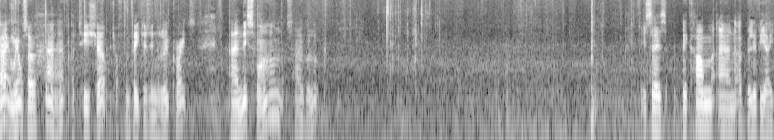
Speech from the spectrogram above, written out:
Okay, and we also have a t-shirt which often features in the loot crates. And this one, let's have a look. It says, become an obliviator,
